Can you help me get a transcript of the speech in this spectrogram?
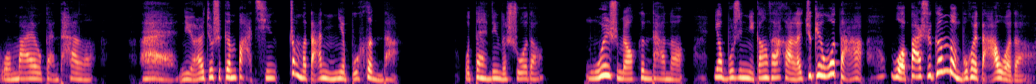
我妈又感叹了：“哎，女儿就是跟爸亲，这么打你，你也不恨他。”我淡定的说道：“我为什么要恨他呢？要不是你刚才喊了，就给我打，我爸是根本不会打我的。”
